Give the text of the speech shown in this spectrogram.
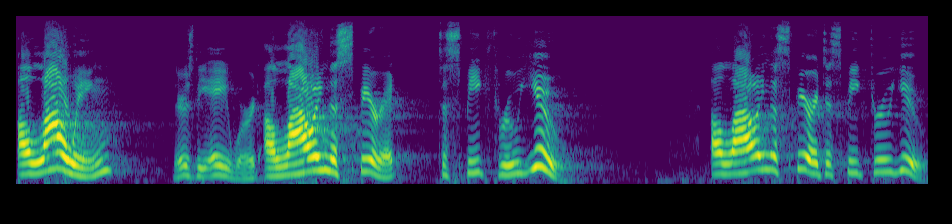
allowing, there's the A word, allowing the Spirit to speak through you allowing the Spirit to speak through you.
